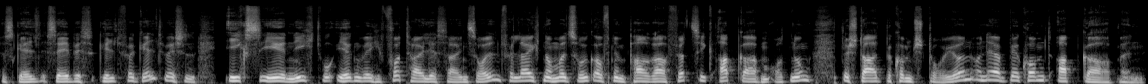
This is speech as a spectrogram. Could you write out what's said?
Das Geld, selbe gilt für Geldwäsche. Ich sehe nicht, wo irgendwelche Vorteile sein sollen. Vielleicht nochmal zurück auf den Paragraph 40 Abgabenordnung. Der Staat bekommt Steuern und er bekommt Abgaben.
